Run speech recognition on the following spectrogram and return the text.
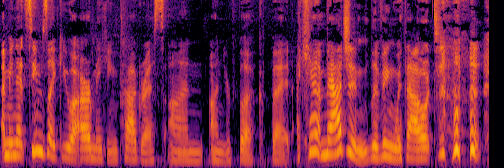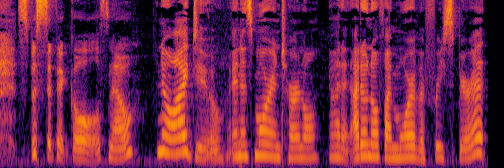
i mean it seems like you are making progress on on your book but i can't imagine living without specific goals no No, I do, and it's more internal. God, I don't know if I'm more of a free spirit,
